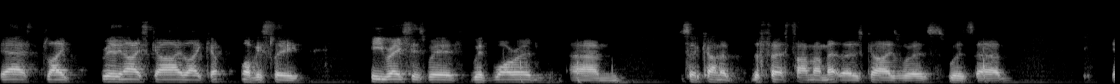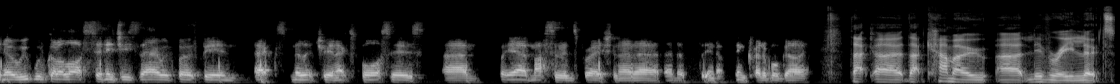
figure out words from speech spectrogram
yeah, like really nice guy. Like obviously he races with with Warren. Um, so kind of the first time I met those guys was was um, you know we, have got a lot of synergies there with both being ex-military and ex-forces. Um, but yeah, massive inspiration and a, and a you know incredible guy. That uh, that camo uh, livery looked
